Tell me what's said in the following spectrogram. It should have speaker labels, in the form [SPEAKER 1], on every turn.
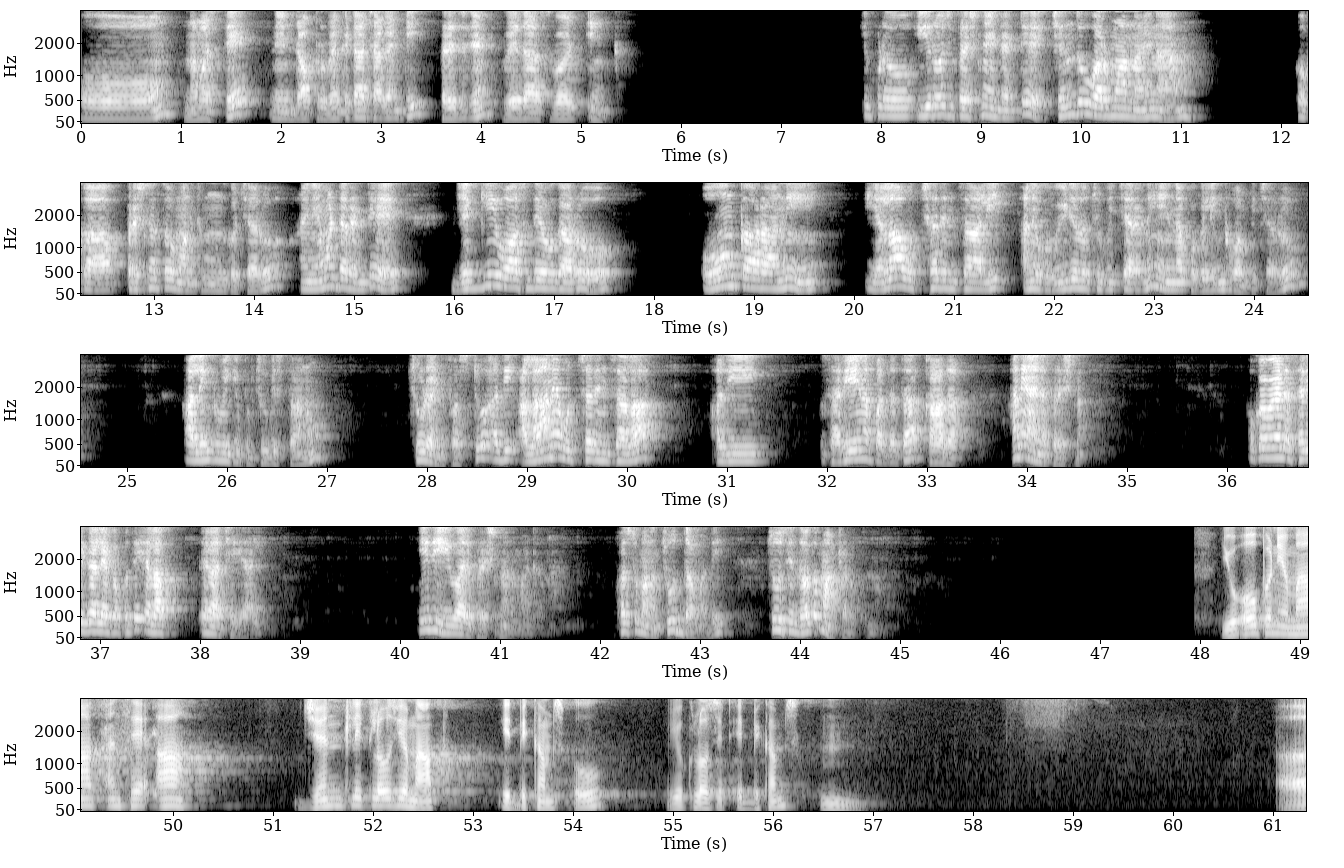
[SPEAKER 1] ఓం నమస్తే నేను doctor Venkata Chaganti president Vedas World Inc. ఇప్పుడు ఈరోజు ప్రశ్న ఏంటంటే చందు వర్మ నాయన ఒక ప్రశ్నతో మనకి ముందుకొచ్చారు. ఆయన ఏమంటారంటే జగ్గి వాసుదేవ్ గారు ఓంకారాన్ని ఎలా ఉచ్చరించాలి అని ఒక వీడియోలో చూపించారని నాకు ఒక లింక్ పంపించారు. ఆ లింక్ మీకు ఇప్పుడు చూపిస్తాను. చూడండి ఫస్ట్ అది అలానే ఉచ్చరించాలా? అది సరైన పద్ధత కాదా? అని ఆయన ప్రశ్న. ఒకవేళ సరిగా లేకపోతే ఎలా ఎలా చేయాలి? ఇది వారి ప్రశ్న అనమాట ఫస్ట్ మనం చూద్దాం అది. చూసిన తర్వాత మాట్లాడుకుందాం.
[SPEAKER 2] You open your mouth and say ah. Gently close your mouth, it becomes oo. You close it, it becomes. Mm.
[SPEAKER 1] చూశారు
